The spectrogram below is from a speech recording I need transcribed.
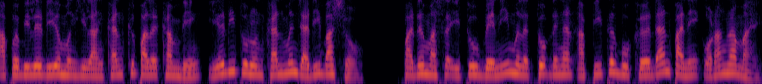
Apabila dia menghilangkan kepala kambing, ia diturunkan menjadi basyo. Pada masa itu Benny meletup dengan api terbuka dan panik orang ramai.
